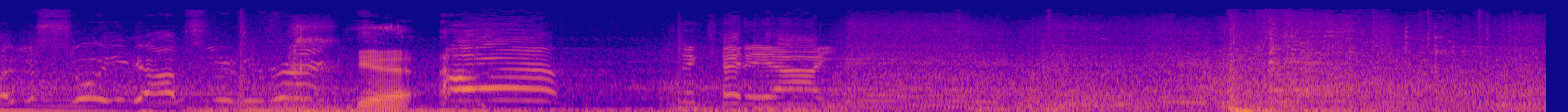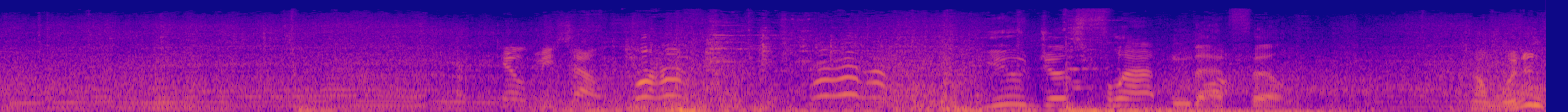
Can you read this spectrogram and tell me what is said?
I just saw you get absolutely wrecked! yeah. Killed myself. You just flattened that fella. I'm winning.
